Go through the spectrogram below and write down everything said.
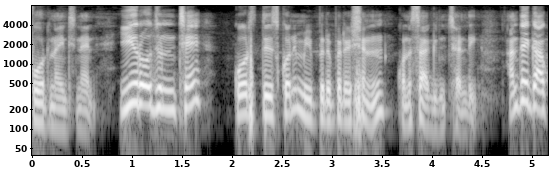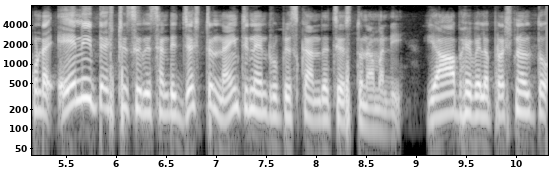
ఫోర్ నైంటీ నైన్ ఈ రోజు నుంచే కోర్స్ తీసుకొని మీ ప్రిపరేషన్ కొనసాగించండి. అంతేకాకుండా ఎనీ టెస్ట్ సిరీస్ అండి జస్ట్ నైంటీ నైన్ రూపీస్కి అందజేస్తున్నామండి యాభై వేల ప్రశ్నలతో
